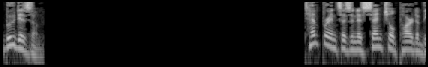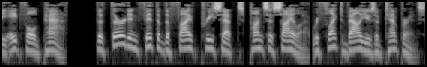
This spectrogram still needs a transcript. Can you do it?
Buddhism Temperance is an essential part of the Eightfold Path. The third and fifth of the five precepts reflect values of temperance.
